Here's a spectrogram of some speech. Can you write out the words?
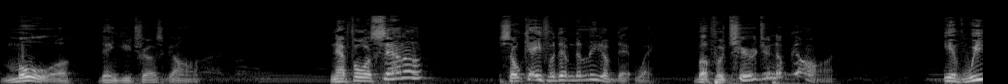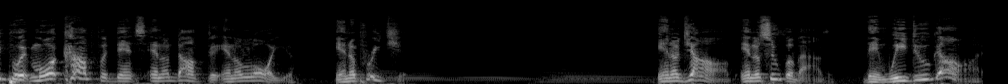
more than you trust God. Now, for a sinner, it's okay for them to live that way. But for children of God, if we put more confidence in a doctor, in a lawyer, in a preacher, in a job, in a supervisor, then we do God,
